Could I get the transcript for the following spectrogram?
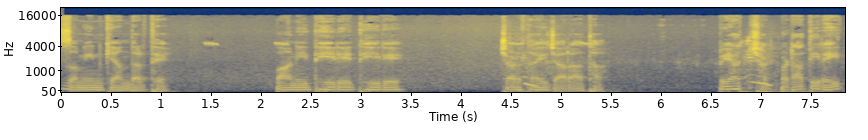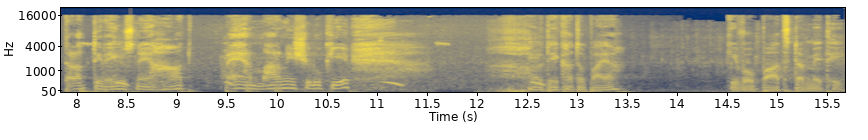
ज़मीन के अंदर थे। पानी धीरे धीरे चढ़ता ही जा रहा था। प्रिया छटपटाती रही, तड़पती रही, उसने हाथ पैर मारने शुरू किए। और देखा तो पाया कि वो बाथटब में थी।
